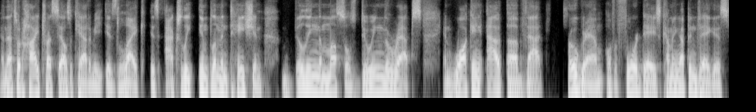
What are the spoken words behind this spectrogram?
And that's what High Trust Sales Academy is like, is actually implementation, building the muscles, doing the reps and walking out of that program over four days coming up in Vegas,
